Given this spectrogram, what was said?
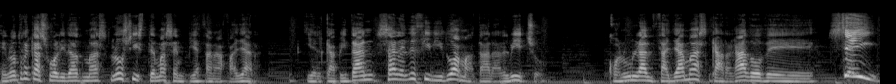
En otra casualidad más, los sistemas empiezan a fallar, y el capitán sale decidido a matar al bicho. Con un lanzallamas cargado de... ¡Sí!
